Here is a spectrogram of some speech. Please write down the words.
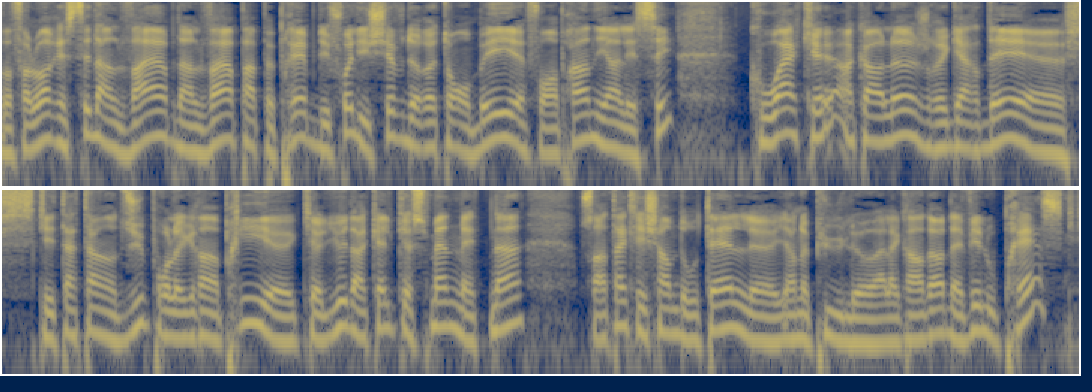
va falloir rester dans le verbe, dans le verbe à peu près. Des fois, les chiffres de retombées, il faut en prendre et en laisser. Quoique, encore là, je regardais euh, ce qui est attendu pour le Grand Prix euh, qui a lieu dans quelques semaines maintenant. On s'entend que les chambres d'hôtel, euh, il y en a plus là, à la grandeur de la ville ou presque.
